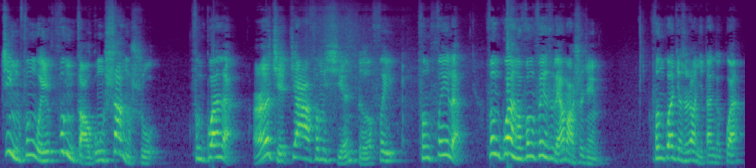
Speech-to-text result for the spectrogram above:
晋封为凤藻宫尚书，封官了，而且加封贤德妃，封妃了。封官和封妃是两码事情，封官就是让你当个官，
